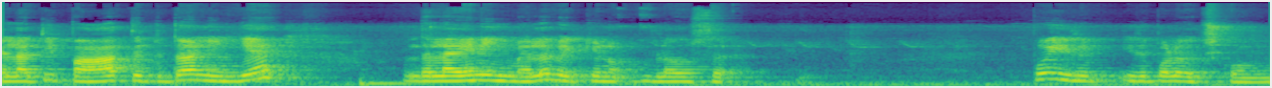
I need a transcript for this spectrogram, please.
எல்லாத்தையும் பார்த்துட்டு தான் நீங்கள் இந்த லைனிங் மேலே வைக்கணும் ப்ளவுஸை போய் இது இது போல் வச்சுக்கோங்க.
